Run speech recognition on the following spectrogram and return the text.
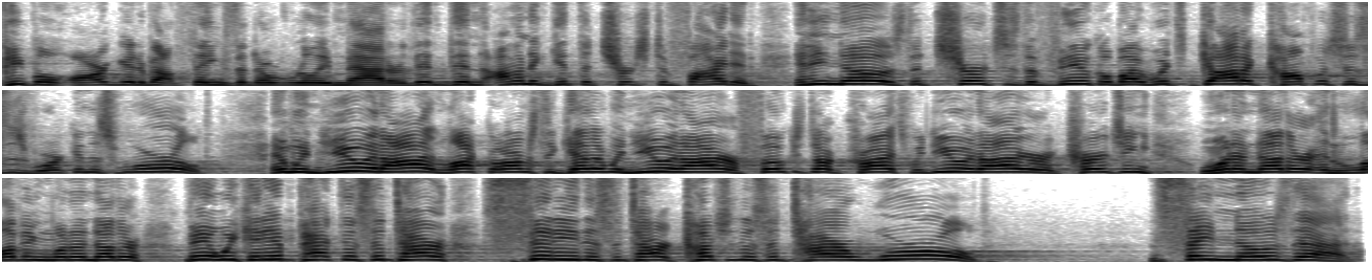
people arguing about things that don't really matter, then, then I'm gonna get the church divided. And he knows the church is the vehicle by which God accomplishes his work in this world. And when you and I lock arms together, when you and I are focused on Christ, when you and I are encouraging one another and loving one another, man, we can impact this entire city, this entire country, this entire world. And Satan knows that.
